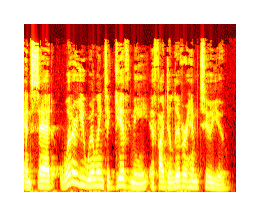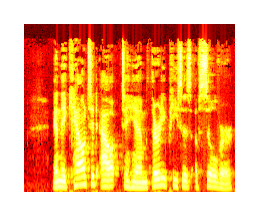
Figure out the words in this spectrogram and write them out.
and said, What are you willing to give me if I deliver him to you? And they counted out to him thirty pieces of silver.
